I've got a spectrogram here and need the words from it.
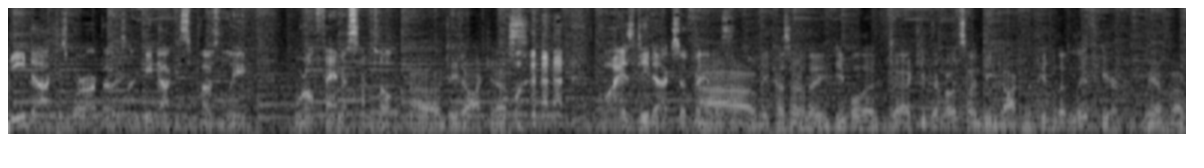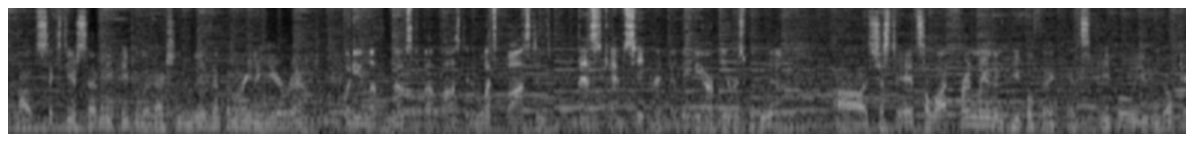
D Dock is where our boat is on. D Dock is supposedly world famous, I'm told. Oh, D-Dock, yes. Why is D-Dock so famous? Oh, because of the people that uh, keep their boats on D-Dock and the people that live here. We have about 60 or 70 people that actually live at the marina year-round. What do you love most about Boston? And what's Boston's best-kept secret that maybe our viewers wouldn't know? Uh, it's just, it's a lot friendlier than people think. It's people, you can go up to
